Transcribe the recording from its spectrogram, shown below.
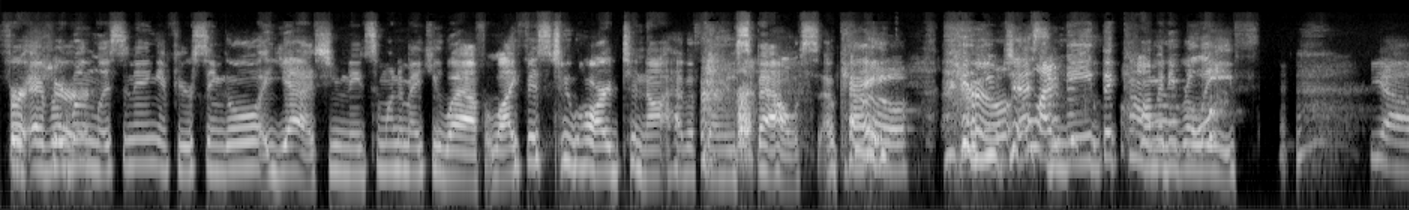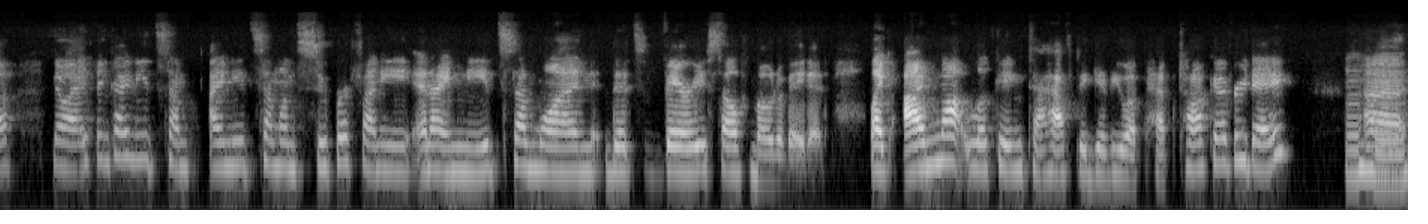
for for everyone sure. listening, if you're single, yes, you need someone to make you laugh. Life is too hard to not have a funny spouse. Okay, True. you just Life need the comedy horrible. relief. Yeah. No, I think I need some I need someone super funny and I need someone that's very self-motivated. Like I'm not looking to have to give you a pep talk every day. Mhm. Uh,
